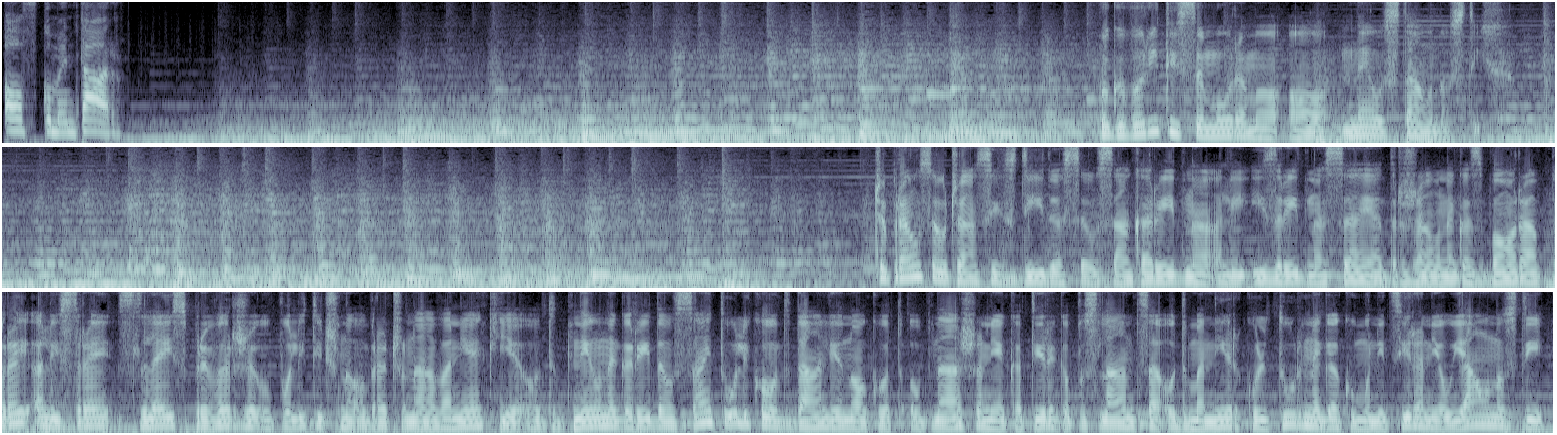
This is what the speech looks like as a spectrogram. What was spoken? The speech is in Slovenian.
Off komentar. Pogovoriti se moramo o neustavnostih. Čeprav se včasih zdi, da se vsaka redna ali izredna seja državnega zbora prej ali slej sprevrže v politično obračunavanje, ki je od dnevnega reda vsaj toliko oddaljeno kot obnašanje katerega poslanca od manir kulturnega komuniciranja v javnosti,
